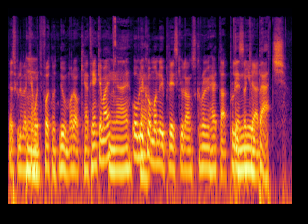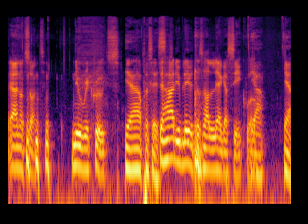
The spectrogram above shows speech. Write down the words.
Det skulle väl Mm. kanske inte fått något nummer då kan jag tänka mig. Nej. Om det nej. kommer en ny polisskolan så kommer den ju heta The Police new batch. Ja, något sånt. New Recruits. Ja, precis. Det hade ju blivit en sån här legacy-sequel. Ja. Ja.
